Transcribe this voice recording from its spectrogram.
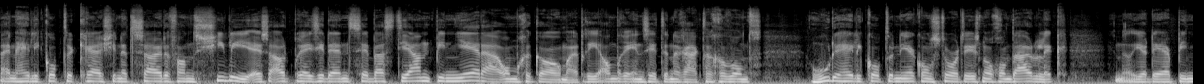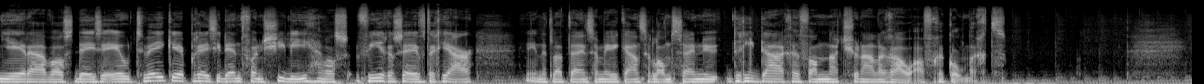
Bij een helikoptercrash in het zuiden van Chili is oud-president Sebastián Piñera omgekomen. Drie andere inzittenden raakten gewond. Hoe de helikopter neer kon storten is nog onduidelijk. Miljardair Piñera was deze eeuw twee keer president van Chili. Hij was 74 jaar. In het Latijns-Amerikaanse land zijn nu drie dagen van nationale rouw afgekondigd.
